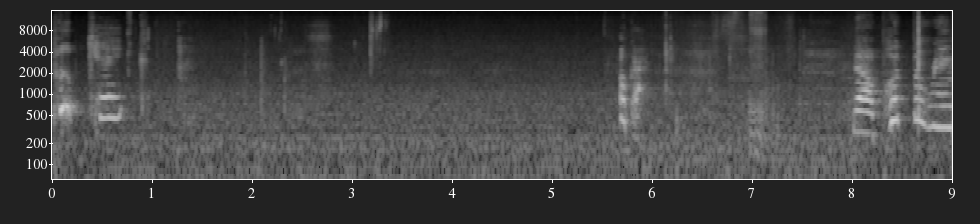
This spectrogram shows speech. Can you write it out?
poop cake. Okay. Now put the ring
